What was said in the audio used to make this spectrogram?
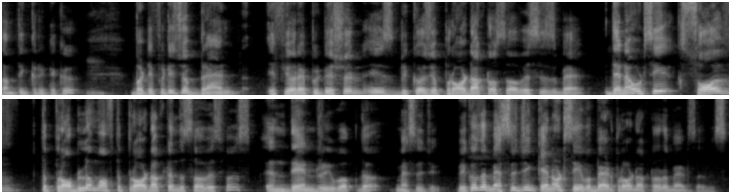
something critical. But if it is your brand, if your reputation is because your product or service is bad, then I would say solve the problem of the product and the service first, and then rework the messaging. Because the messaging cannot save a bad product or a bad service.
